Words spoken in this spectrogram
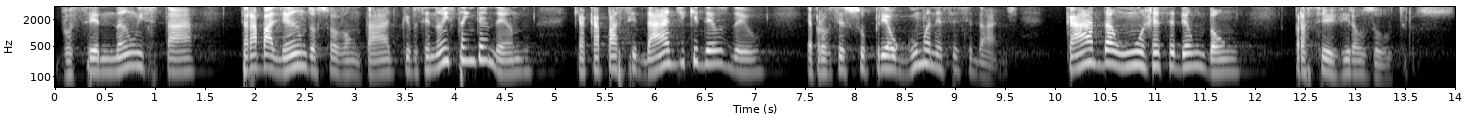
Você não está trabalhando a sua vontade, porque você não está entendendo que a capacidade que Deus deu é para você suprir alguma necessidade. Cada um recebeu um dom para servir aos outros.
